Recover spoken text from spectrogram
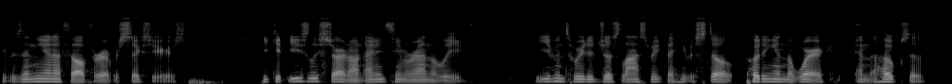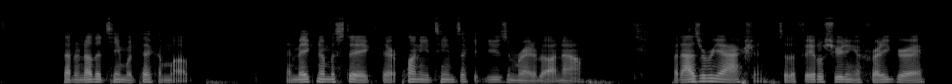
He was in the NFL for over six years. He could easily start on any team around the league. He even tweeted just last week that he was still putting in the work in the hopes of that another team would pick him up. And make no mistake, there are plenty of teams that could use him right about now. But as a reaction to the fatal shooting of Freddie Gray,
